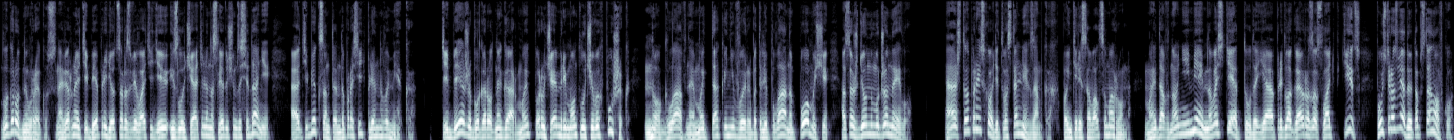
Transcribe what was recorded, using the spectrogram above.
Благородный Урегус, наверное, тебе придется развивать идею излучателя на следующем заседании — а тебе, Ксантен, допросить пленного Мека. Тебе же, благородный Гар, мы поручаем ремонт лучевых пушек. Но главное, мы так и не выработали плана помощи осажденному Джанейлу. «А что происходит в остальных замках?» — поинтересовался Марон. «Мы давно не имеем новостей оттуда. Я предлагаю разослать птиц. Пусть разведают обстановку».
